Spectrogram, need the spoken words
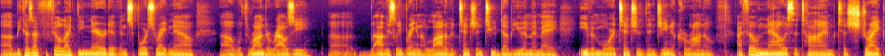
uh, because i feel like the narrative in sports right now uh, with ronda rousey uh, obviously bringing a lot of attention to WMMA, even more attention than Gina Carano. I feel now is the time to strike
